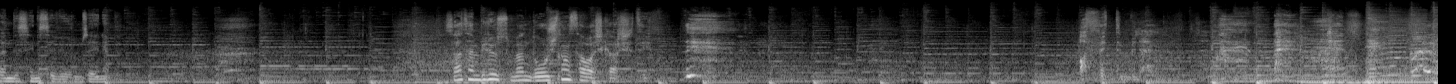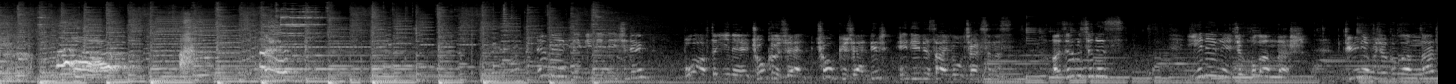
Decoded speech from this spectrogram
Ben de seni seviyorum Zeynep. Zaten biliyorsun ben doğuştan savaş karşıtıyım. Affettim bile. Evet sevgili dinleyicilerim, bu hafta yine çok özel, çok güzel bir hediyenin sahibi olacaksınız. Hazır mısınız? Yeni evlenecek olanlar, düğün yapacak olanlar,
